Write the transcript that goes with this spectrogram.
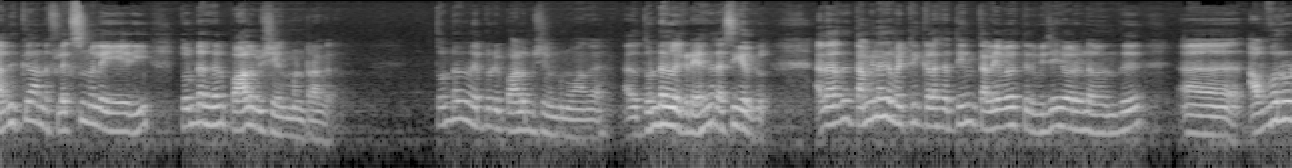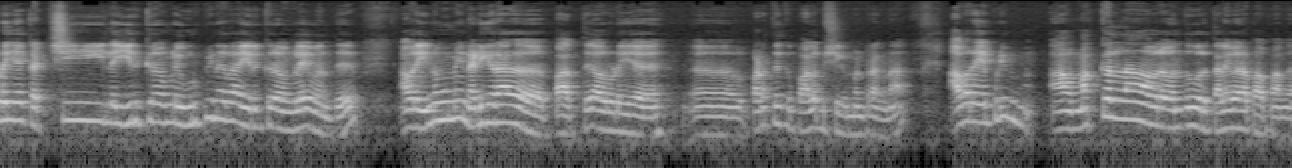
அதுக்கு அந்த ஃப்ளெக்ஸ் மேலே ஏறி தொண்டர்கள் பாலாபிஷேகம் பண்ணுறாங்க தொண்டர்கள் எப்படி பாலாபிஷேகம் பண்ணுவாங்க? அது தொண்டர்கள் கிடையாது ரசிகர்கள். அதாவது தமிழக வெற்றி கழகத்தின் தலைவர் திரு விஜய் அவர்களை வந்து அவருடைய கட்சியில் இருக்கிறவங்களே உறுப்பினராக இருக்கிறவங்களே வந்து அவரை இன்னமுமே நடிகராக பார்த்து அவருடைய படத்துக்கு பாலாபிஷேகம் பண்ணுறாங்கன்னா அவரை எப்படி மக்கள்லாம் அவரை வந்து ஒரு தலைவராக பார்ப்பாங்க?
